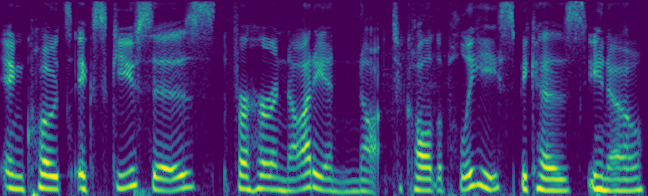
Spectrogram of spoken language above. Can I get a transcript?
in quotes excuses for her and Nadia not to call the police because you know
